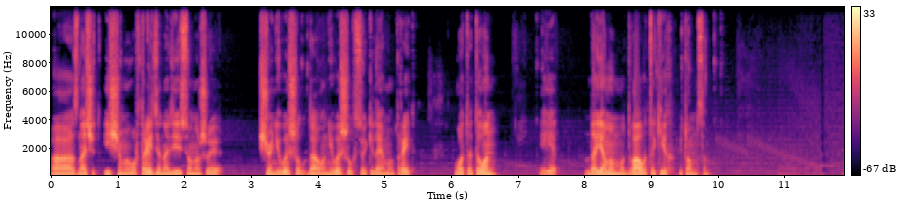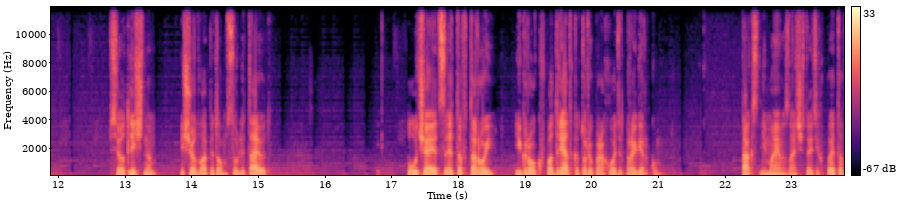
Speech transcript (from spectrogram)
а, значит, ищем его в трейде, надеюсь, он уже еще не вышел. Да, он не вышел, все, кидаем ему трейд. Вот, это он. И даем ему два вот таких питомца. Все отлично, еще два питомца улетают. Получается, это второй игрок в подряд, который проходит проверку. Так, снимаем, значит, этих пэтов.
